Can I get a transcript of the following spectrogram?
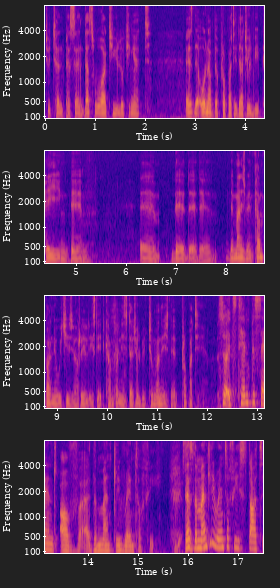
to 10%. That's what you're looking at as the owner of the property that you'll be paying the, um, the, the, the, the management company, which is your real estate companies that will be to manage the property. So it's 10% of uh, the monthly rental fee. Yes. Does the monthly rental fee start,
